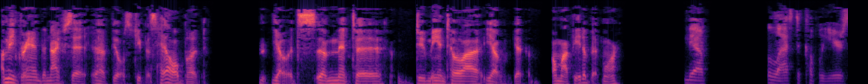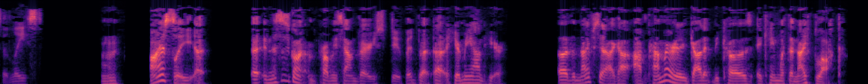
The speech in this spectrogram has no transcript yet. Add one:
I mean, granted, the knife set uh, feels cheap as hell, but, you know, it's uh, meant to do me until I, you know, get on my feet a bit more. Yeah. It'll last a couple years at least. Honestly, uh, uh, and this is going to probably sound very stupid, but uh, hear me out here. Uh, the knife set I got, I primarily got it because it came with a knife block.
